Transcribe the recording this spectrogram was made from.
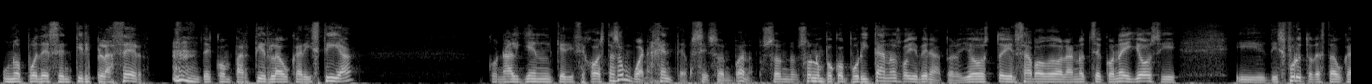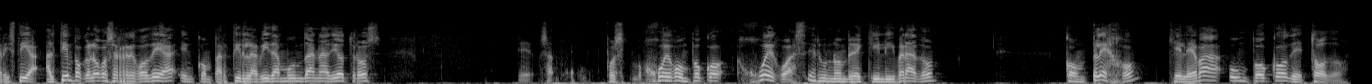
uno puede sentir placer de compartir la Eucaristía con alguien que dice, jo, estas son buena gente, sí, son, bueno, pues son, son un poco puritanos, oye, mira, pero yo estoy el sábado a la noche con ellos y, y disfruto de esta Eucaristía, al tiempo que luego se regodea en compartir la vida mundana de otros, pues juego un poco, juego a ser un hombre equilibrado, complejo, que le va un poco de todo.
